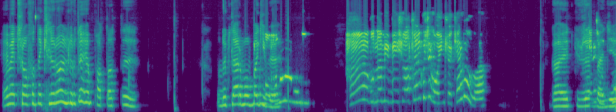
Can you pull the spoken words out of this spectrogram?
Hem etrafındakileri öldürdü hem patlattı. Bu nükleer bomba gibi. Ha bundan bir 5-6 tane koyacak oyun çöker valla. Gayet güzel bence.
